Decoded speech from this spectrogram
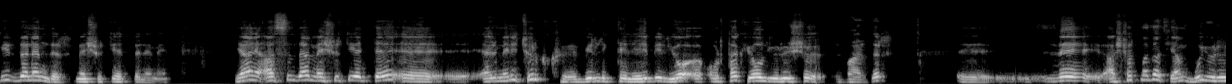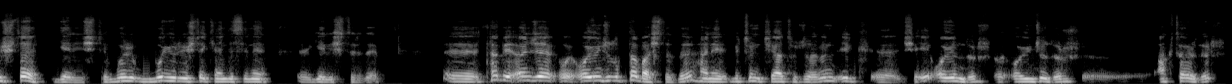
bir dönemdir meşrutiyet dönemi. Yani aslında meşrutiyette e, Ermeni-Türk birlikteliği bir yol, ortak yol yürüyüşü vardır. E, ve Aşot Madatyan bu yürüyüşte gelişti. Bu, bu yürüyüşte kendisini e, geliştirdi. E, tabii önce oyunculukta başladı. Hani bütün tiyatrocuların ilk e, şeyi oyundur, oyuncudur, e, aktördür.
